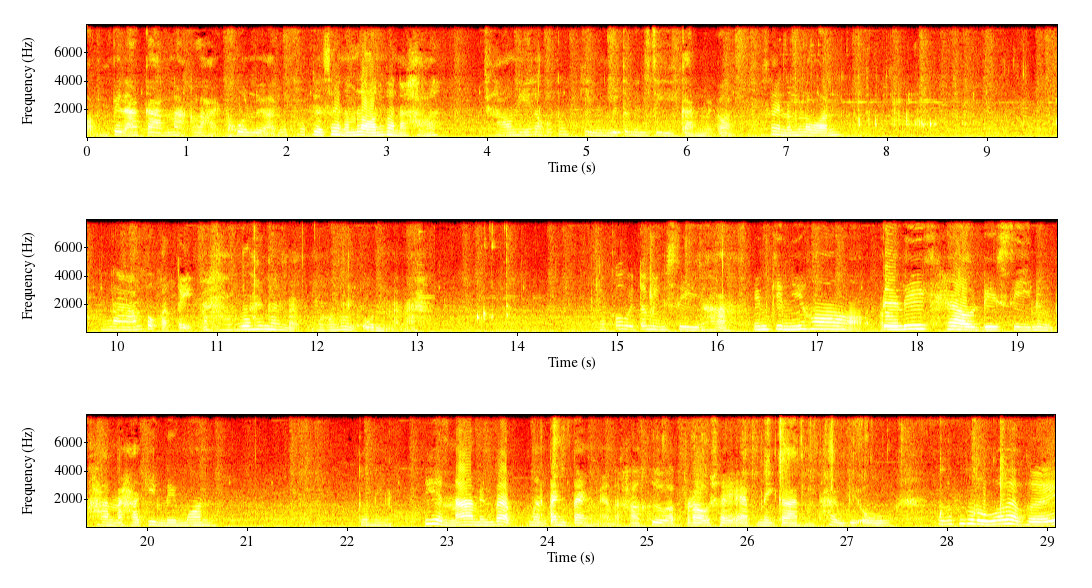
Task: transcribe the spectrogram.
อะมันเป็นอาการหนักหลายคนเลยอะทุกคน เดี๋ยวใส่น้ำร้อนก่อนนะคะ เช้านี้เราก็ต้องกินวิตามินซีกันไว้ก่อน ใส่น้ำร้อน น้ำปกตินะคะ เพื่อให้มันแบบร้อนอุ่นๆอะนะแล้วก็วิตามินซีค่ะมินกินยี่ห้อ Daily Cal DC 1000 นะคะกลิ่นเลมอน ตัวนี้ที่เห็นหน้าเป็นแบบเหมือนแต่งๆเนี่ยนะคะ คือแบบเราใช้แอปในการถ่ายวิดีโอ แล้วก็เพิ่งรู้ว่าแบบเฮ้ย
